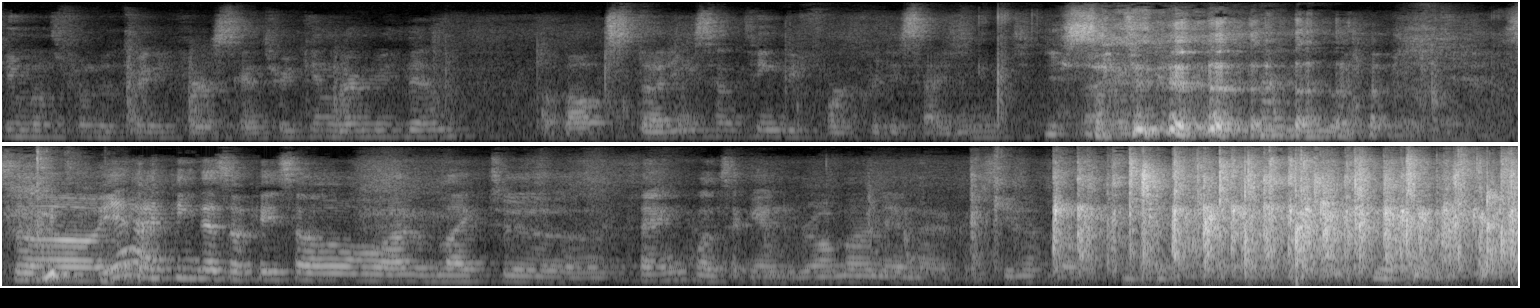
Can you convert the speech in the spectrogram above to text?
humans from the 21st century can learn with them about studying something before criticizing it. Yes. So yeah, I think that's okay. So I would like to thank once again Roman and uh, Christina for.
